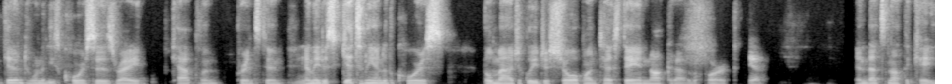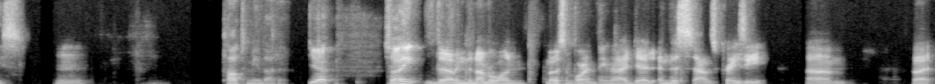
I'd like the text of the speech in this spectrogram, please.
get into one of these courses, right, Kaplan, Princeton, mm-hmm. and they just get to the end of the course, they'll magically just show up on test day and knock it out of the park. Yeah. And that's not the case. Mm-hmm. Talk to me about it. Yeah. So I think the I mean the number one most important thing that I did, and this sounds crazy, um, but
